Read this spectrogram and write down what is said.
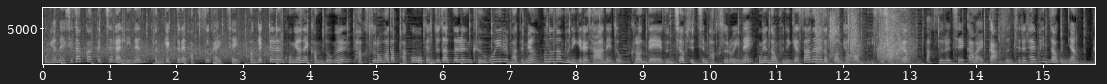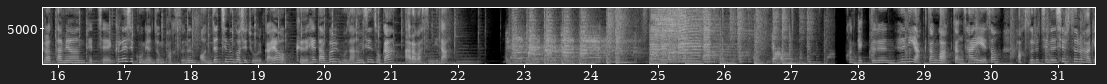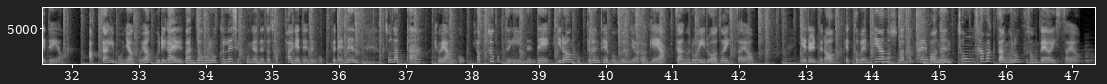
공연의 시작과 끝을 알리는 관객들의 박수 갈채. 관객들은 공연의 감동을 박수로 화답하고 연주자들은 그 호의를 받으며 훈훈한 분위기를 자아내죠. 그런데 눈치 없이 친 박수로 인해 공연장 분위기가 싸늘해졌던 경험 있으신가요? 박수를 칠까 말까 눈치를 살핀 적은요? 그렇다면 대체 클래식 공연 중 박수는 언제 치는 것이 좋을까요? 그 해답을 문화 흥신소가 알아봤습니다. 관객들은 흔히 악장과 악장 사이에서 박수를 치는 실수를 하게 돼요. 악장이 뭐냐고요? 우리가 일반적으로 클래식 공연에서 접하게 되는 곡들에는 소나타, 교향곡, 협주곡 등이 있는데 이러한 곡들은 대부분 여러 개의 악장으로 이루어져 있어요. 예를 들어 베토벤 피아노 소나타 8번은 총 3악장으로 구성되어 있어요.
